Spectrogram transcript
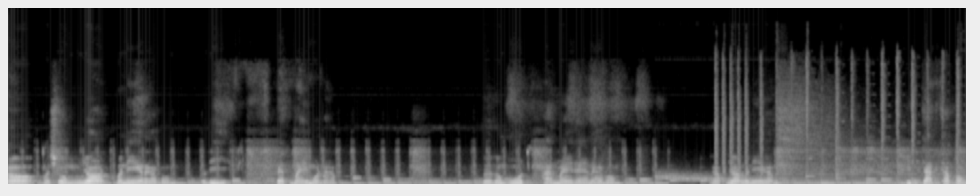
ก็มาชมยอดวันนี้กันนะครับผมพอดีแบตไม่หมดนะครับเออต้องพูดผ่านไม่แทนนะครับผมครับยอดวันนี้ครับกินจัดครับผม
